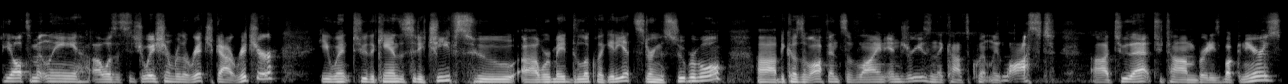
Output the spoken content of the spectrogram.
he ultimately uh, was a situation where the rich got richer. He went to the Kansas City Chiefs, who uh, were made to look like idiots during the Super Bowl uh, because of offensive line injuries, and they consequently lost uh, to that to Tom Brady's Buccaneers.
